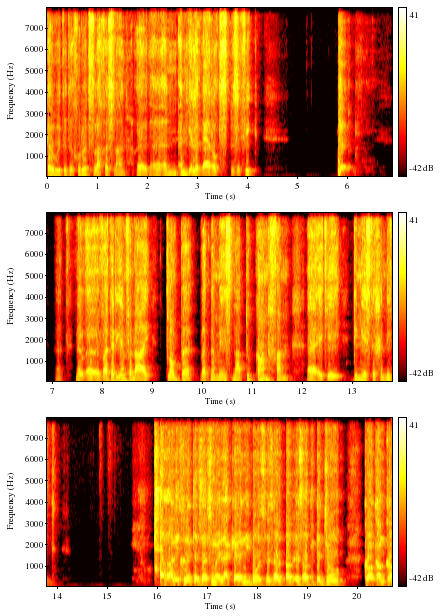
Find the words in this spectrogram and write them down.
COVID het een groot slag geslaan, uh, in, in jylle wereld specifiek. Ja. Nou, uh, wat er een van die klompe wat na mens naartoe kan gaan, uh, het jy die meeste geniet? En al die grootes was my lekker. In die bos was al, al, is altyd een jol, KKNK,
